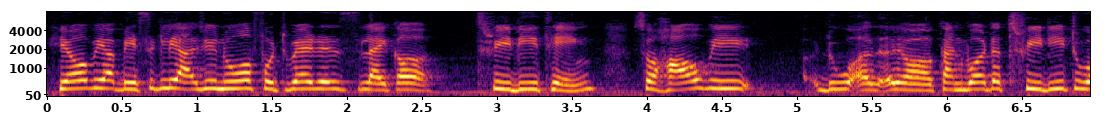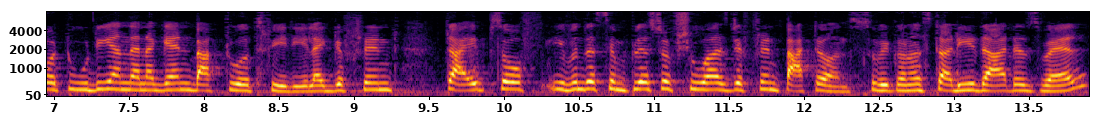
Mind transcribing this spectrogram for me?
here we are basically, as you know, a footwear is like a 3D thing. So how we do a, uh, convert a 3D to a 2D and then again back to a 3D. Like different types of, even the simplest of shoe has different patterns. So we're going to study that as well.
